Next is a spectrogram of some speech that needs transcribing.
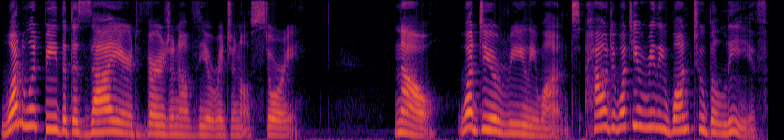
what would be the desired version of the original story? Now, what do you really want? How do what do you really want to believe?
